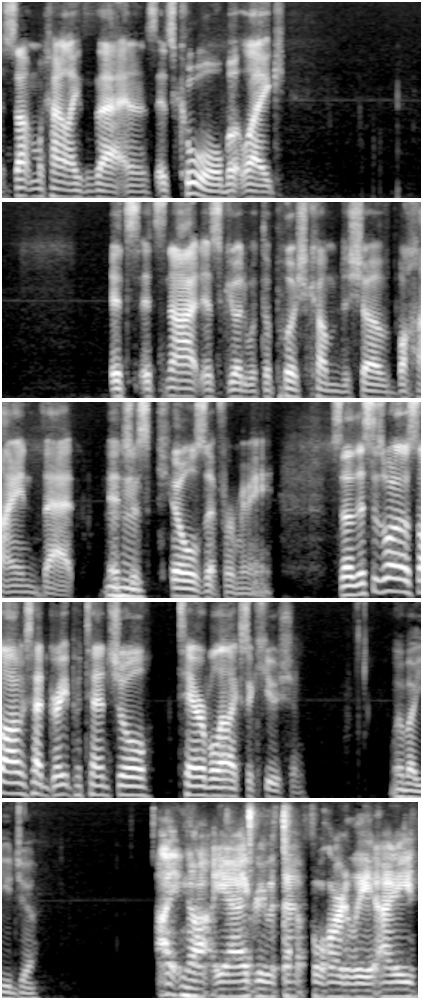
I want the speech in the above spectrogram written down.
something kind of like that, and it's it's cool, but like it's it's not as good with the push come to shove behind that. It Mhm. just kills it for me. So this is one of those songs had great potential, terrible execution. what about you joe I no, yeah, I agree with that full heartedly. I,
